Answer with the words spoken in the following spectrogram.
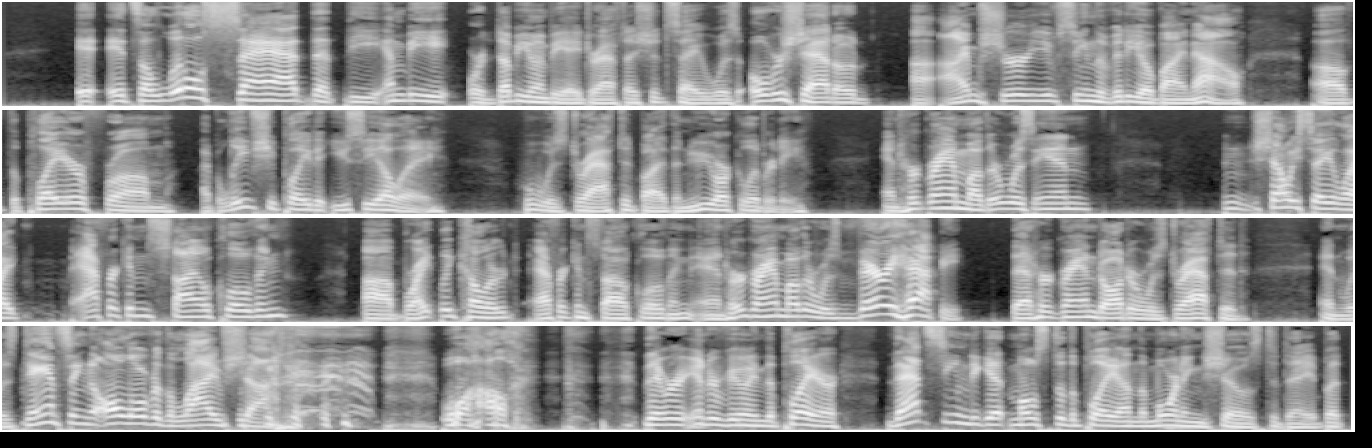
it, it's a little sad that the NBA or WNBA draft, I should say, was overshadowed. Uh, I'm sure you've seen the video by now of the player from, I believe she played at UCLA, who was drafted by the New York Liberty, and her grandmother was in, shall we say, like African style clothing uh, brightly colored African style clothing, and her grandmother was very happy that her granddaughter was drafted and was dancing all over the live shot while they were interviewing the player. That seemed to get most of the play on the morning shows today, but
